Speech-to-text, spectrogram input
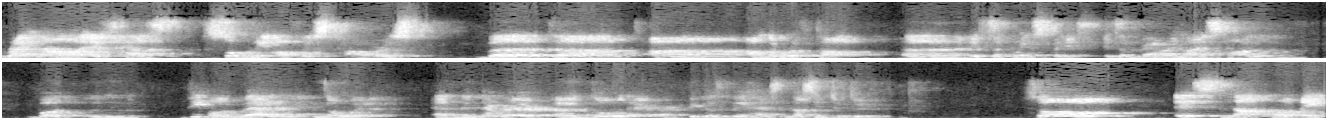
right now it has so many office towers, but uh, uh, on the rooftop, uh, it's a green space. It's a very nice island, but um, people rarely know it and they never uh, go there because it has nothing to do. So it's not only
